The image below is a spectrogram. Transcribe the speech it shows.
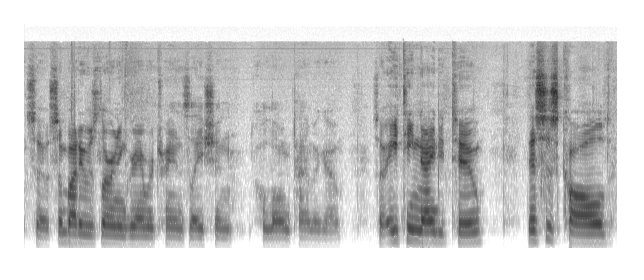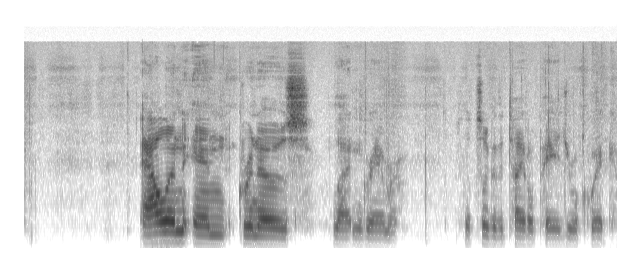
So somebody was learning grammar translation a long time ago. So 1892. This is called Allen and Greenough's Latin Grammar. So let's look at the title page real quick.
